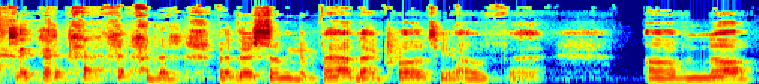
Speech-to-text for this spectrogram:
Exactly. but there's something about that quality of uh, of not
